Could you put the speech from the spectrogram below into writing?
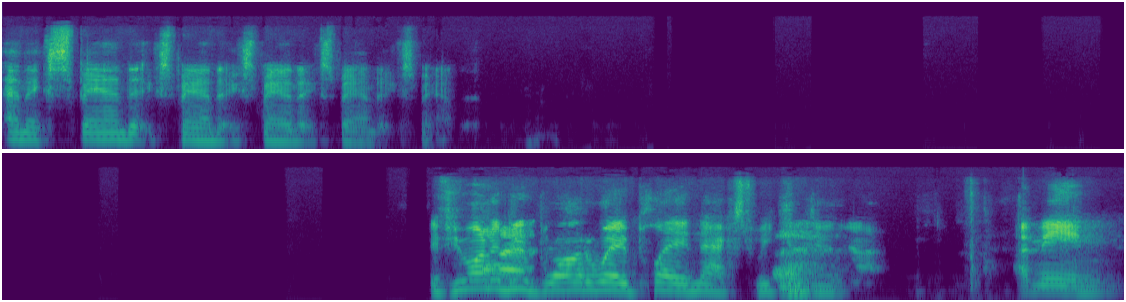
and expand it, expand it, expand it, expand it, expand it. If you want to do uh, Broadway play next, we can uh, do that. I mean,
